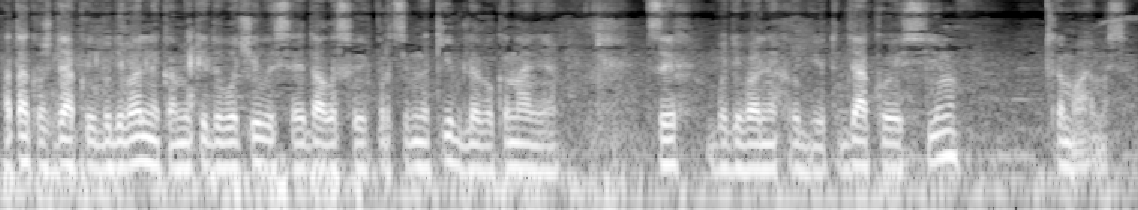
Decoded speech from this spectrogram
А також дякую будівельникам, які долучилися і дали своїх працівників для виконання цих будівельних робіт. Дякую всім, тримаємося.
